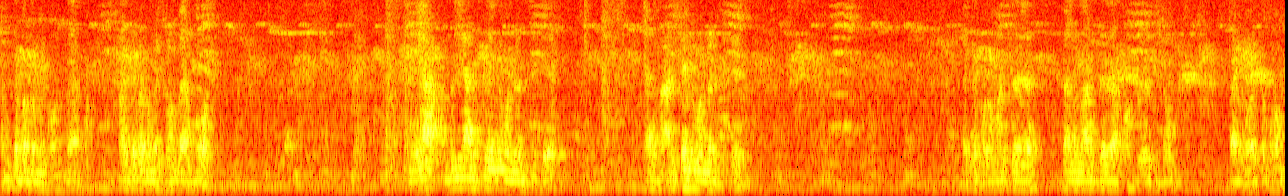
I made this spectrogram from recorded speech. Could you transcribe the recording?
அடுத்த பக்கம் வைக்கும் அடுத்த பக்கம் வைக்கிறோம் பாருங்க அப்படியே அப்படியே அடுத்த இது ஒன்று எடுத்துட்டு அடுத்த இது ஒன்று எடுத்துட்டு. வைக்க போகிறோம் அடுத்த பாருங்க அடுத்த எடுத்துட்டோம். பாருங்க வைக்க போகிறோம்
